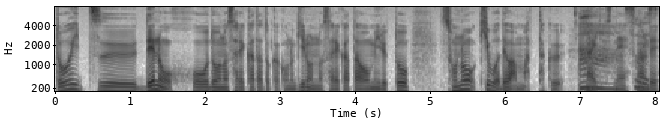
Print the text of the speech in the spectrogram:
ドイツでの報道のされ方とかこの議論のされ方を見るとその規模では全くないですね。なので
